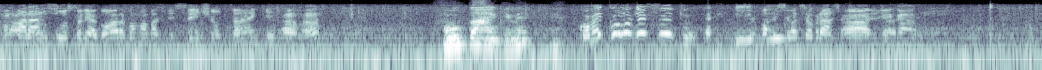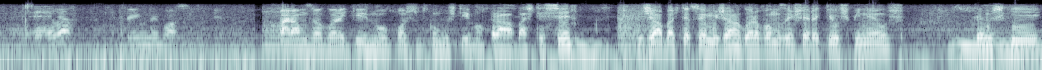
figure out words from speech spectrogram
Vamos parar no posto ali agora, vamos abastecer, encher o tanque. Aham. Full tank, né? Como é que coloca esse filtro? Ba- Em cima do seu braço. Ah, Aí, tá. garoto. É, tem um negócio aqui. Paramos agora aqui no posto de combustível para abastecer. Já abastecemos já, agora vamos encher aqui os pneus. Temos que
